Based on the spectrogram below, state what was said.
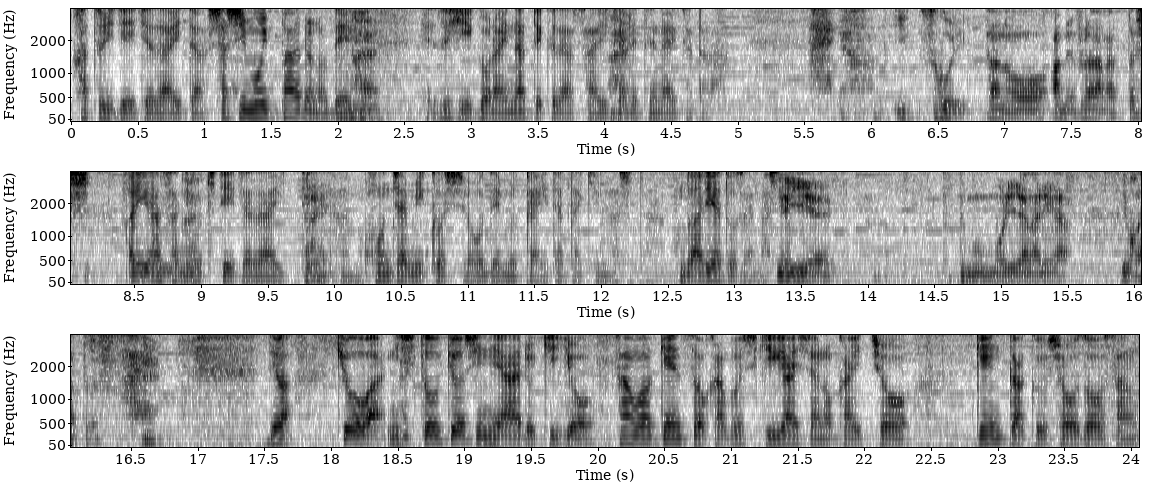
担いでいただいた写真もいっぱいあるので、ぜひご覧になってください。行かれてない方は。すごいあの雨降らなかったし。有賀さんにも来ていただいて、はい。あの本社みこしをお出迎えいただきました。本当ありがとうございました。いやいやとても盛り上がりが良かったです、はい。では今日は西東京市にある企業三和建装株式会社の会長玄格正蔵さん、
